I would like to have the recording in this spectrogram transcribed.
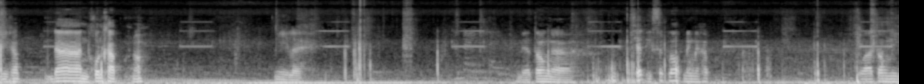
นี่ครับ ด้านคนขับเนาะนี่เลย เดี๋ยวต้องเช็ดอีกสักรอบหนึ่งนะครับ ว่าต้องมี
